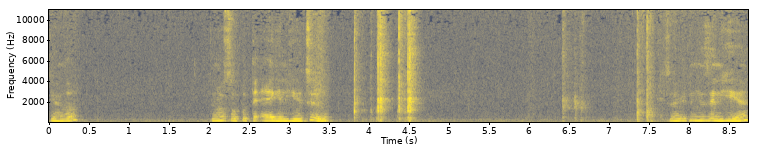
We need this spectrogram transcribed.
together. And also put the egg in here too. So everything is in here.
